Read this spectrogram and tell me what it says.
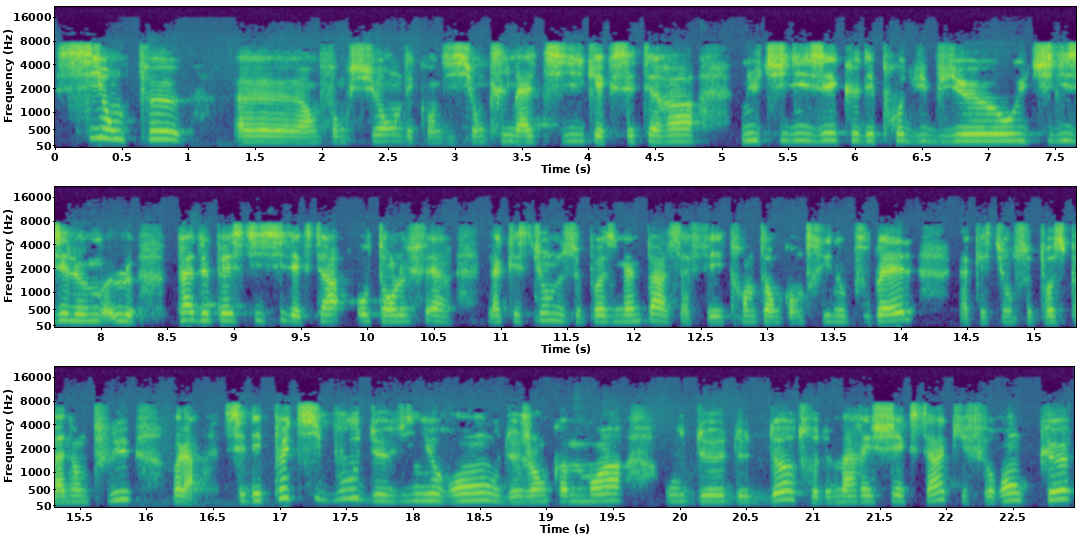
si on peut euh, en fonction des conditions climatiques, etc., n'utiliser que des produits bio, utiliser le, le pas de pesticides, etc., autant le faire. La question ne se pose même pas. Ça fait 30 ans qu'on trie nos poubelles. La question ne se pose pas non plus. Voilà. C'est des petits bouts de vignerons ou de gens comme moi ou de de- d'autres, de, maraîchers, etc., qui feront que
